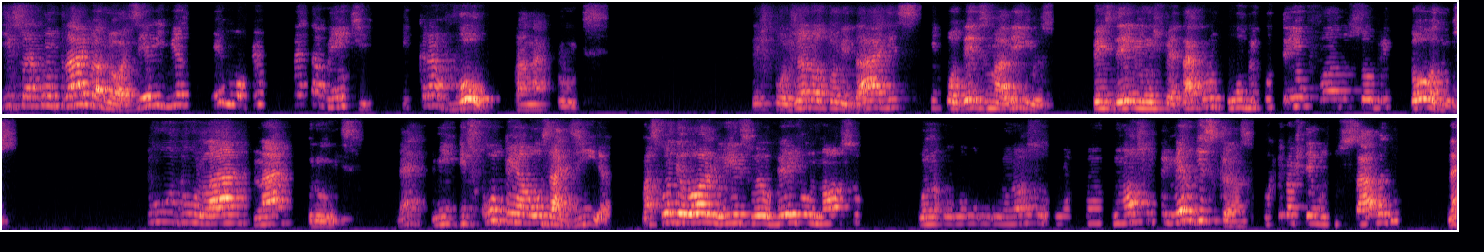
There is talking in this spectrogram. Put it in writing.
Isso é contrário a nós. E ele mesmo removeu completamente e cravou lá na cruz. Despojando autoridades e poderes malignos, fez dele um espetáculo público, triunfando sobre todos. Tudo lá na cruz. Né? Me desculpem a ousadia, mas quando eu olho isso, eu vejo o nosso o, o, o nosso, o, o, nosso primeiro descanso, porque nós temos o sábado, né,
